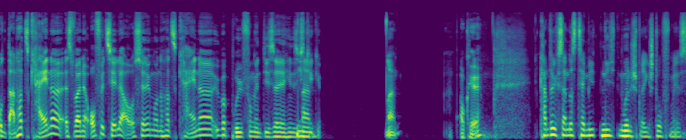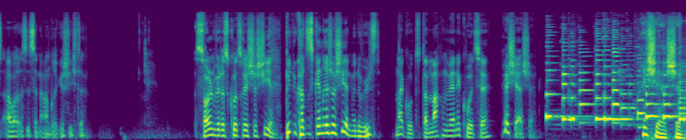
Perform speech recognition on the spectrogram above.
Und dann hat es keine, es war eine offizielle Aussendung und dann hat es keine Überprüfung in dieser Hinsicht Nein. gegeben. Nein. Okay. Kann natürlich sein, dass Thermit nicht nur ein Sprengstoff ist, aber das ist eine andere Geschichte. Sollen wir das kurz recherchieren? Bitte, du kannst es gerne recherchieren, wenn du willst. Na gut, dann machen wir eine kurze Recherche. Recherche.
